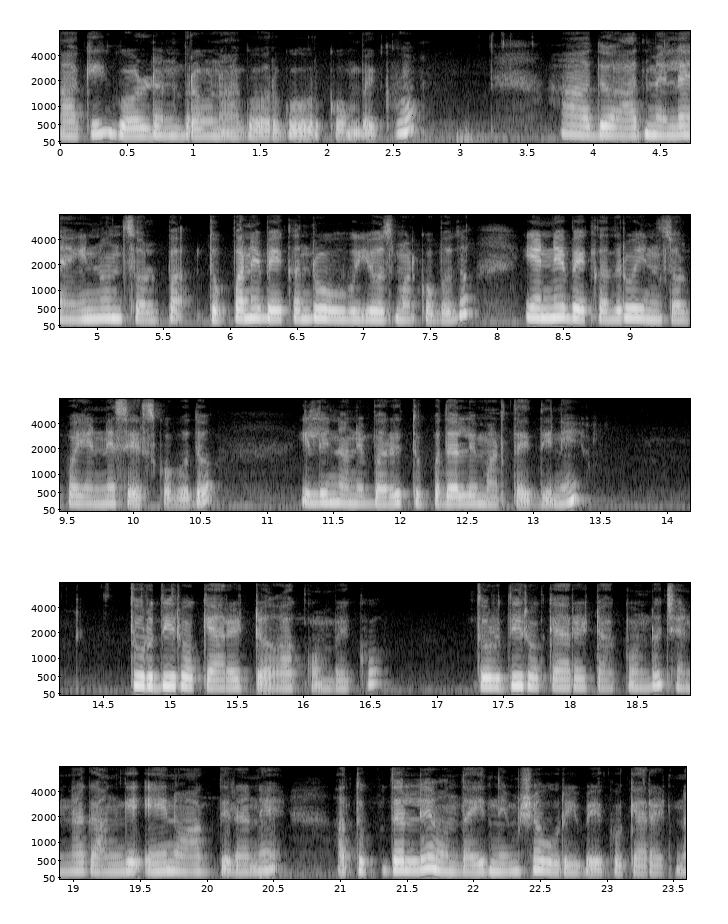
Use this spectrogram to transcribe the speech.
ಹಾಕಿ ಗೋಲ್ಡನ್ ಬ್ರೌನ್ ಆಗೋವರೆಗೂ ಹುರ್ಕೊಬೇಕು. ಅದು ಆದಮೇಲೆ ಇನ್ನೊಂದು ಸ್ವಲ್ಪ ತುಪ್ಪನೇ ಬೇಕಂದರೂ ಯೂಸ್ ಮಾಡ್ಕೋಬೋದು. ಎಣ್ಣೆ ಬೇಕಾದರೂ ಇನ್ನು ಸ್ವಲ್ಪ ಎಣ್ಣೆ ಸೇರಿಸ್ಕೋಬೋದು. ಇಲ್ಲಿ ನಾನು ಬರೀ ತುಪ್ಪದಲ್ಲೇ ಮಾಡ್ತಾಯಿದ್ದೀನಿ. ತುರಿದಿರೋ ಕ್ಯಾರೆಟ್ ಹಾಕ್ಕೊಬೇಕು. ತುರಿದಿರೋ ಕ್ಯಾರೆಟ್ ಹಾಕ್ಕೊಂಡು ಚೆನ್ನಾಗಿ ಹಂಗೆ ಏನು ಆಗ್ದಿರೇ ಆ ತುಪ್ಪದಲ್ಲೇ ಒಂದು ಐದು ನಿಮಿಷ ಉರಿಬೇಕು ಕ್ಯಾರೆಟ್ನ.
